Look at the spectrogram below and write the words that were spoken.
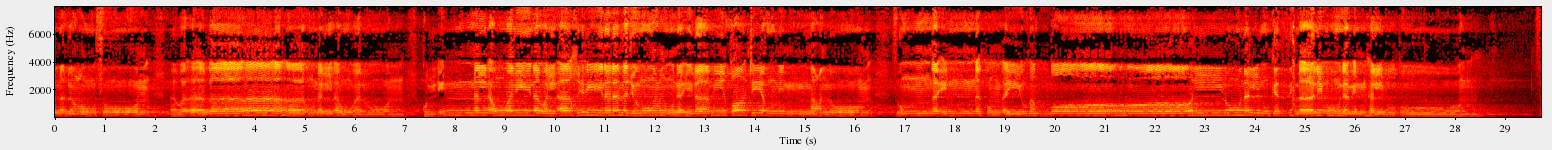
لمبعوثون أو آباؤنا الأولون. قل إن الأولين والآخرين لمجموعون إلى ميقات يوم معلوم. ثم إنكم أيها الضالون المكذب مالئون منها البطون.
